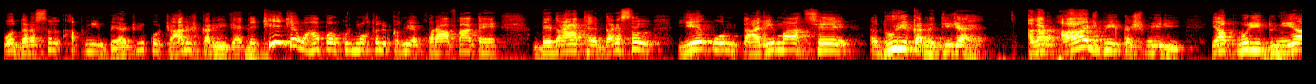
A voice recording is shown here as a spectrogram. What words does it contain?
वो दरअसल अपनी बैटरी को चार्ज करने जाते। हैं ठीक है वहाँ पर कुछ मुख्तलिफ़ किस्म के खुराफात हैं बेदात है। दरअसल ये उन तालीमत से दूरी का नतीजा है। अगर आज भी कश्मीरी या पूरी दुनिया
